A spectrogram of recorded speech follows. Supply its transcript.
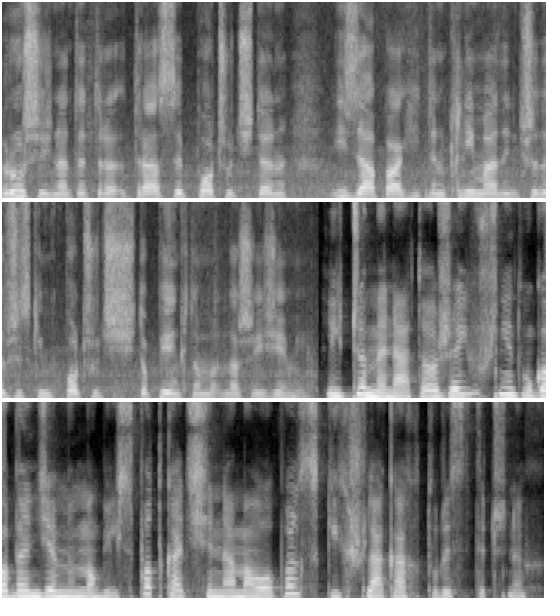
ruszyć na te tra- trasy, poczuć ten i zapach, i ten klimat, i przede wszystkim poczuć to piękno naszej ziemi. Liczymy na to, że już niedługo będziemy mogli spotkać się na małopolskich szlakach turystycznych.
